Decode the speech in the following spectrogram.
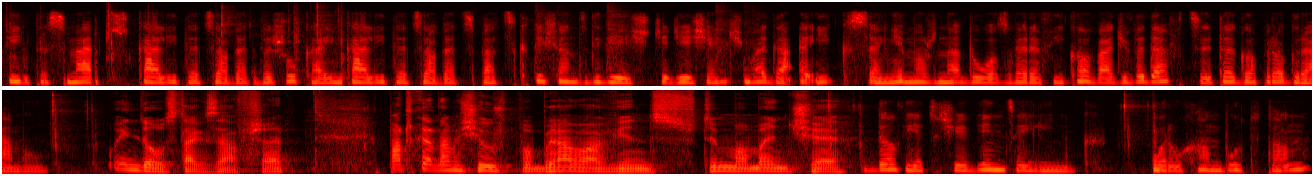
Filtr Smart Kalite Codec wyszukaj Kalite Codec Pack 1210 MegaEX nie można było zweryfikować wydawcy tego programu. Windows tak zawsze. Paczka nam się już pobrała, więc w tym momencie Dowiedz się więcej link. Uruchom button.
